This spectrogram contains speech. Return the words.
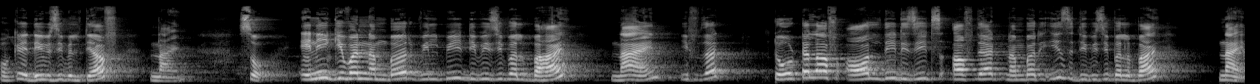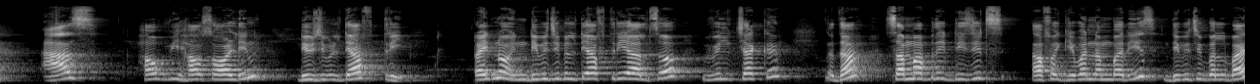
okay divisibility of 9 so any given number will be divisible by 9 if the total of all the digits of that number is divisible by 9 as how we have solved in divisibility of 3 right now in divisibility of 3 also we will check the sum of the digits of a given number is divisible by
